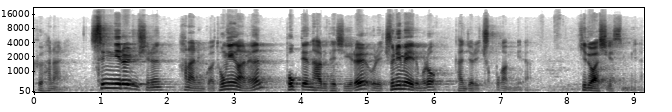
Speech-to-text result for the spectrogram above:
그 하나님, 승리를 주시는 하나님과 동행하는 복된 하루 되시기를 우리 주님의 이름으로 간절히 축복합니다. 기도하시겠습니다.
